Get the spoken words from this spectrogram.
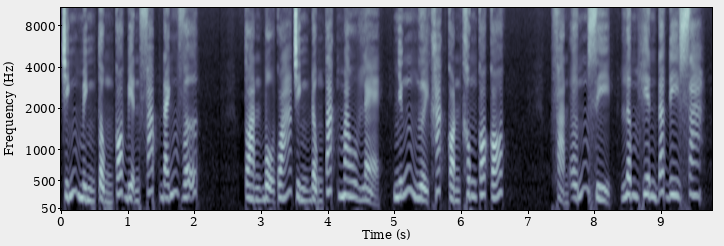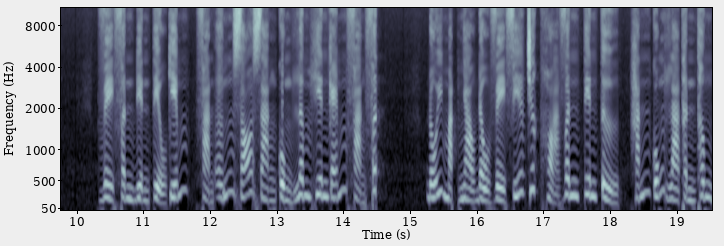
chính mình tổng có biện pháp đánh vỡ. Toàn bộ quá trình động tác mau lẻ, những người khác còn không có có. Phản ứng gì, Lâm Hiên đã đi xa. Về phần điện tiểu kiếm, phản ứng rõ ràng cùng Lâm Hiên kém phản phất. Đối mặt nhào đầu về phía trước hỏa vân tiên tử, hắn cũng là thần thông.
